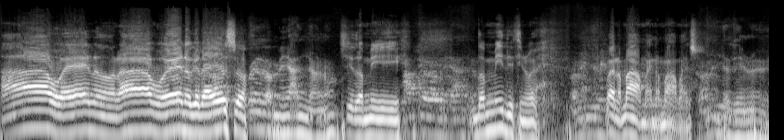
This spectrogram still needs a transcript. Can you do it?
Ah, bueno, ah, bueno, que era eso. Fue dos mil años, ¿no? Sí, 2000, Hace dos mil años. 2019. Bueno, más o menos, más o menos. 2019.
